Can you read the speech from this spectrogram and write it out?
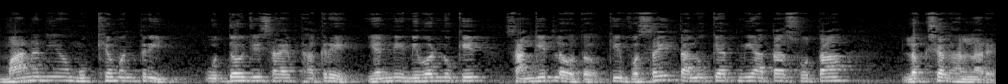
माननीय मुख्यमंत्री उद्धवजी साहेब ठाकरे यांनी निवडणुकीत सांगितलं होतं की वसई तालुक्यात मी आता स्वतः लक्ष घालणार आहे.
